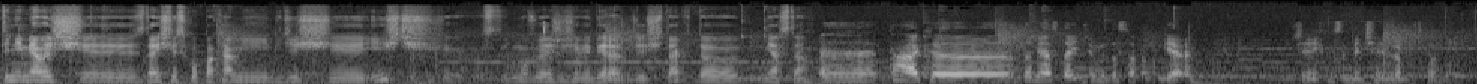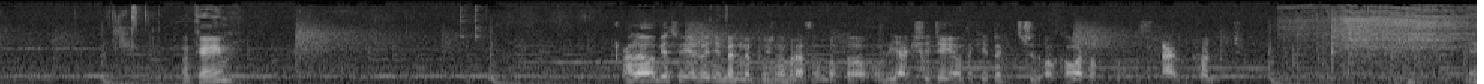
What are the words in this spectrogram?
ty nie miałeś, e, zdaje się, z chłopakami gdzieś e, iść? Mówiłeś, że się wybierasz gdzieś, tak? Do miasta. E, tak, e, do miasta idziemy do salonu gier. Chcieliśmy sobie dzisiaj zrobić turniej. Okej. Ale obiecuję, że nie będę późno wracał, bo to jak się dzieją takie rzeczy dookoła, to strach wychodzić. Yy,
